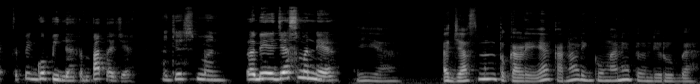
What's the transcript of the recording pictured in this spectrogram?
ya? Tapi gue pindah tempat aja. Adjustment. Lebih adjustment ya? Iya adjustment tuh kali ya karena lingkungannya tuh dirubah.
